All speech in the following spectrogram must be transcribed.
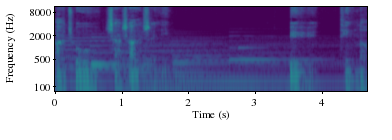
发出沙沙的声音。雨停了，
